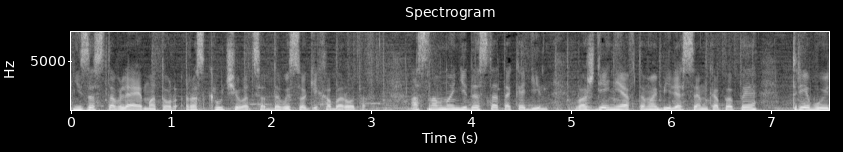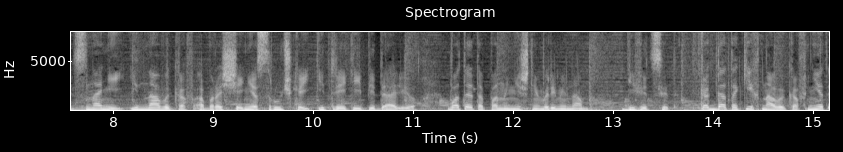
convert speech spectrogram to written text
не заставляя мотор раскручиваться до высоких оборотов. Основной недостаток один. Вождение автомобиля с МКПП требует знаний и навыков обращения с ручкой и третьей педалью. Вот это по нынешним временам. Дефицит. Когда таких навыков нет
